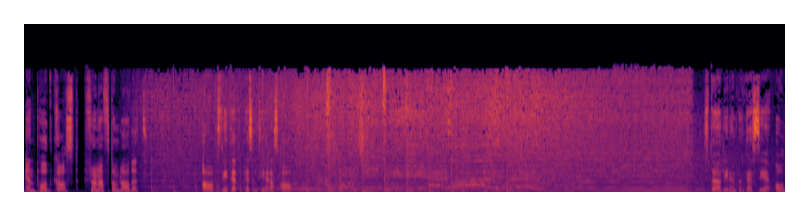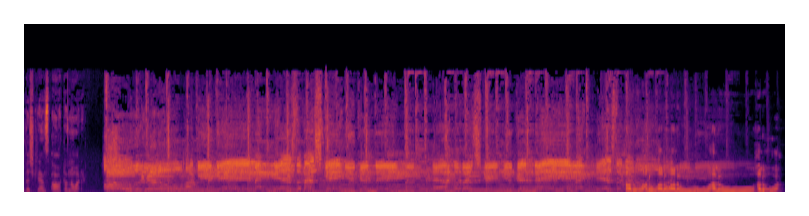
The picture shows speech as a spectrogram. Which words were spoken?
en podcast från Aftonbladet. Avsnittet presenteras av Stödlinjen.se, åldersgräns 18 år. Oh, the good hockey game is the best game you can name. And the best game you can name is the Hallå, hallå, hallå, hallå, hallå, hallå!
